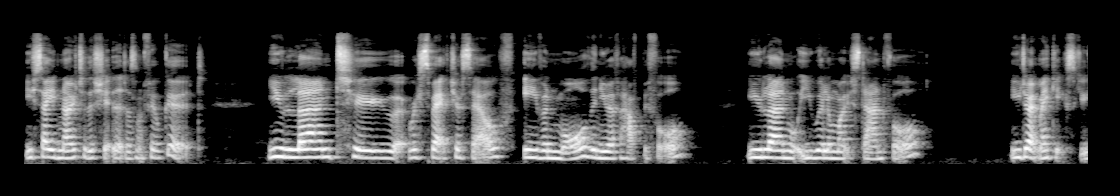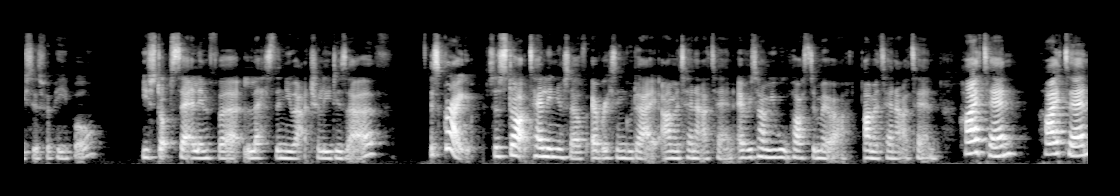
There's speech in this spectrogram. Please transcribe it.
You say no to the shit that doesn't feel good. You learn to respect yourself even more than you ever have before. You learn what you will and won't stand for. You don't make excuses for people. You stop settling for less than you actually deserve. It's great. So start telling yourself every single day, I'm a 10 out of 10. Every time you walk past a mirror, I'm a 10 out of 10. Hi 10. Hi 10.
